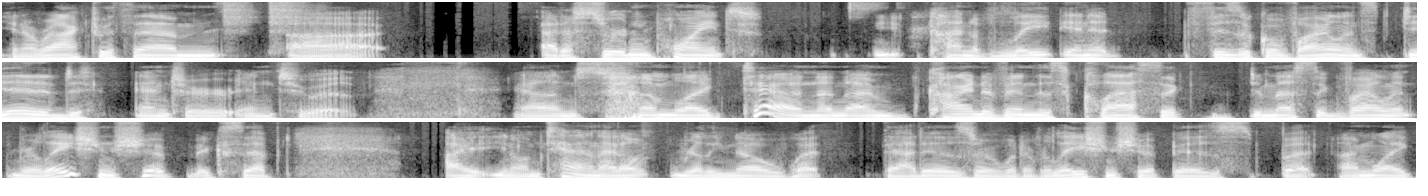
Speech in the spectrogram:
interact with them. Uh, at a certain point, kind of late in it, physical violence did enter into it. And so I'm like 10, and I'm kind of in this classic domestic violent relationship, except I, you know, I'm 10. I don't really know what that is or what a relationship is, but I'm like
